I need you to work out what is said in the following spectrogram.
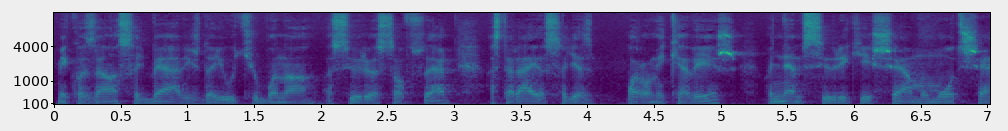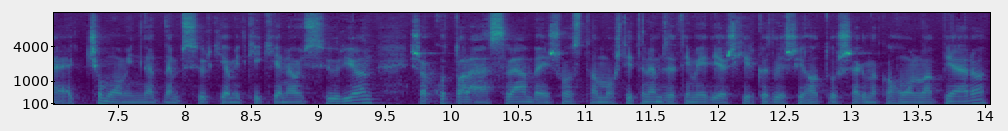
méghozzá az, hogy beállítsd a YouTube-on a, a szűrő szoftvert, aztán rájössz, hogy ez baromi kevés, hogy nem szűri ki se a momót, se egy csomó mindent nem szűr ki, amit ki kéne, hogy szűrjön, és akkor találsz rá, be is hoztam most itt a Nemzeti Média és Hírközlési Hatóságnak a honlapjára,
